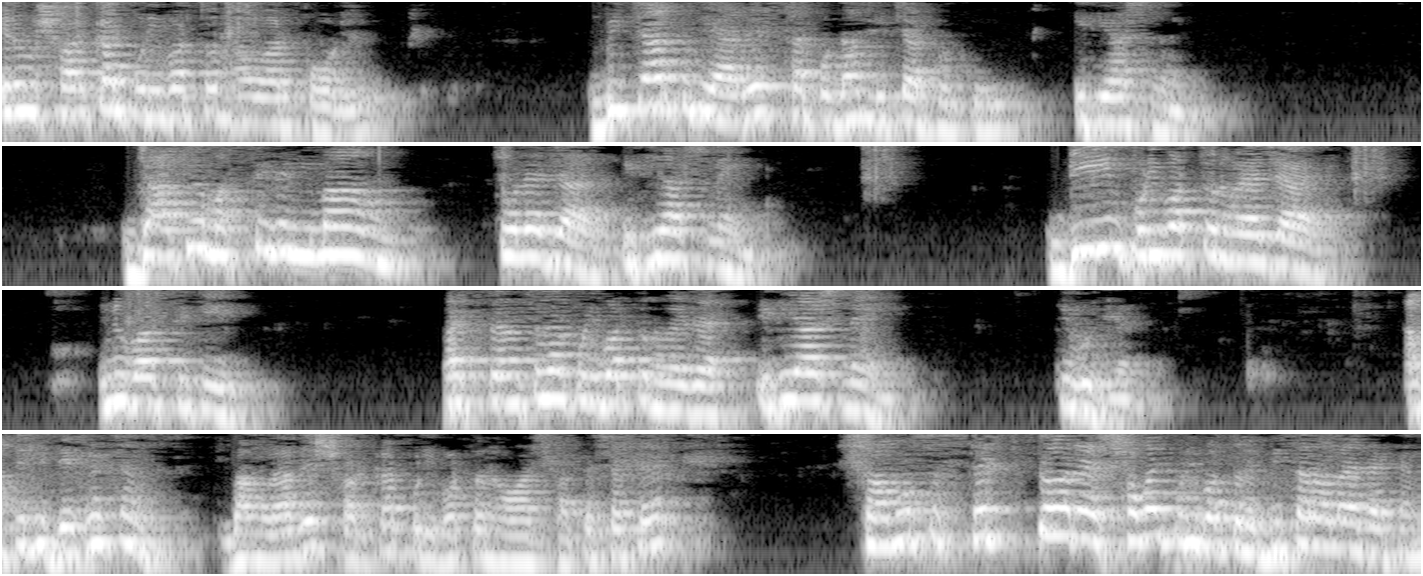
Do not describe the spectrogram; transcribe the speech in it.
এরকম সরকার পরিবর্তন হওয়ার পর বিচারপতি অ্যারেস্ট হয়, প্রধান বিচারপতি, ইতিহাস নেই। জাতীয় মসজিদের ইমাম চলে যায়, ইতিহাস নেই। দিন পরিবর্তন হয়ে যায় ইউনিভার্সিটি ভাইস চ্যান্সেলর পরিবর্তন হয়ে যায়। ইতিহাস নেই। কি বুঝলেন? আপনি কি দেখেছেন বাংলাদেশ সরকার পরিবর্তন হওয়ার সাথে সাথে সমস্ত সেক্টরে সবাই পরিবর্তন। বিচারালয় দেখেন,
